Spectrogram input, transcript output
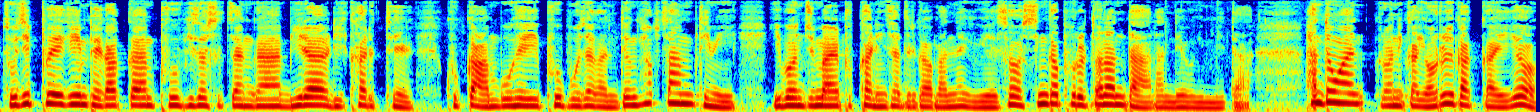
조지프 해긴 백악관 부비서실장과 미라 리카르델 국가안보회의 부보좌관 등 협상팀이 이번 주말 북한 인사들과 만나기 위해서 싱가포르를 떠난다라는 내용입니다. 한동안 그러니까 열흘 가까이요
